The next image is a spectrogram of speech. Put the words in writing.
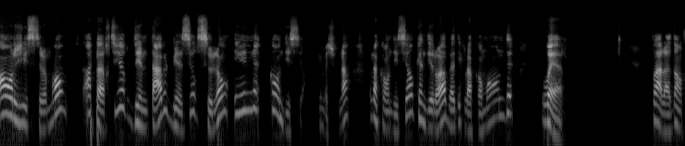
انجسترمون à partir d'une table, bien sûr, selon une condition. كما شفنا la condition كنديروها بهذيك la commande where. Voilà, donc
